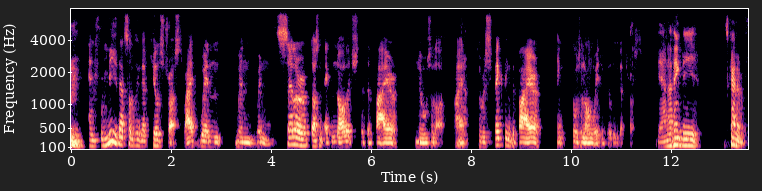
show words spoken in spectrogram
And and for me that's something that kills trust, right? When when when the seller doesn't acknowledge that the buyer knows a lot, right? Yeah. So respecting the buyer, think, goes a long way to building that trust. Yeah, and I think the it's kind of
